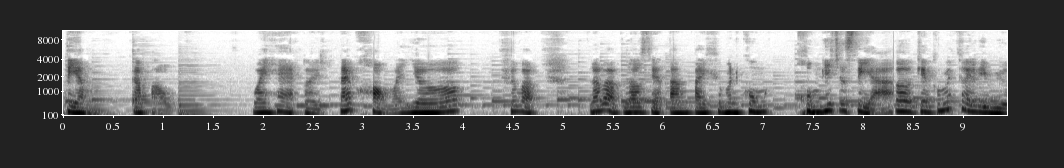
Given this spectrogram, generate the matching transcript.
เตรียมกระเป๋า ไว้แหกเลยได้ของมาเยอะ คือแบบ แล้วแบบเราเสียตังค์ไปคือมันคุ้มคุ้มที่จะเสีย เออเกมก็ไม่เคยรีวิว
